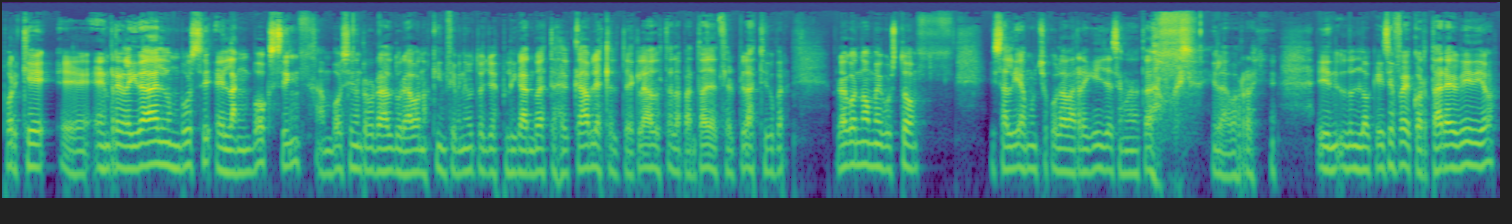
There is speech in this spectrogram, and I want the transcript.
porque eh, en realidad el unboxing, el unboxing, rural duraba unos 15 minutos yo explicando, este es el cable, este es el teclado, esta es la pantalla, este es el plástico, pero, pero algo no me gustó y salía mucho con la barriguilla, se me notaba y la borré. Y lo que hice fue cortar el vídeo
